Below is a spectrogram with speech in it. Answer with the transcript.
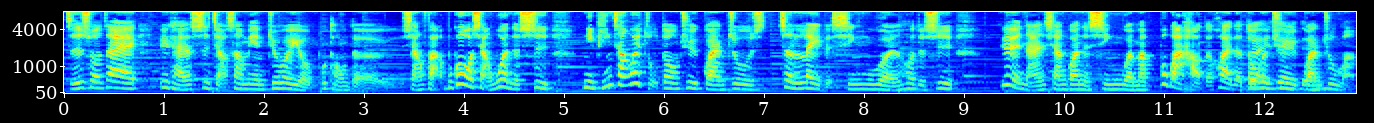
只是说在玉凯的视角上面就会有不同的想法。不过我想问的是，你平常会主动去关注这类的新闻，或者是越南相关的新闻吗？不管好的坏的，都会去关注吗？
